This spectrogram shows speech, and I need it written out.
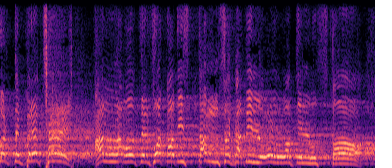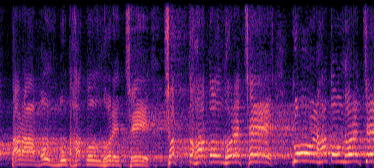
করতে পেরেছে, আল্লাহ বলছেন, ফকাদ ইস্তামসাকাবিল উরওয়াতিল উসকা। তারা মজবুত হাতল ধরেছে, শক্ত হাতল ধরেছে, কোন হাতল ধরেছে?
